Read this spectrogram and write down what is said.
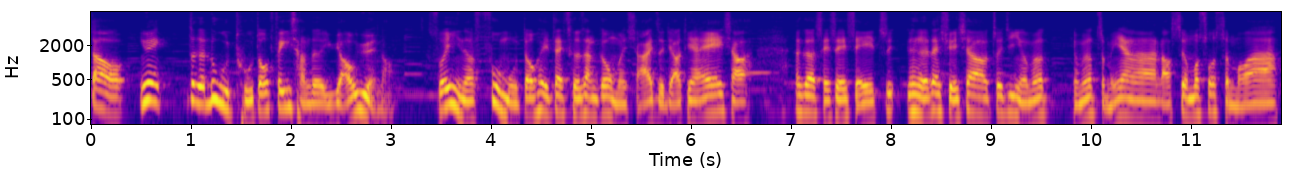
到因为这个路途都非常的遥远哦，所以呢，父母都会在车上跟我们小孩子聊天，哎，小。那个谁谁谁最那个在学校最近有没有有没有怎么？样啊？老师有没有说什么？啊？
